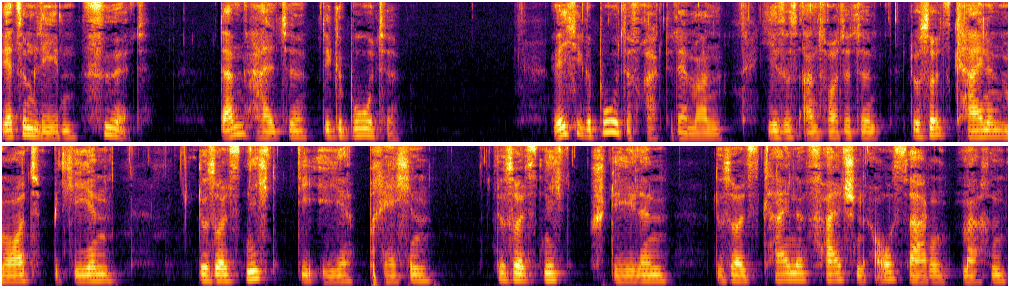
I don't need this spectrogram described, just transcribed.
der zum Leben führt. Dann halte die Gebote. Welche Gebote? fragte der Mann. Jesus antwortete, du sollst keinen Mord begehen, du sollst nicht die Ehe brechen, du sollst nicht stehlen, Du sollst keine falschen Aussagen machen.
